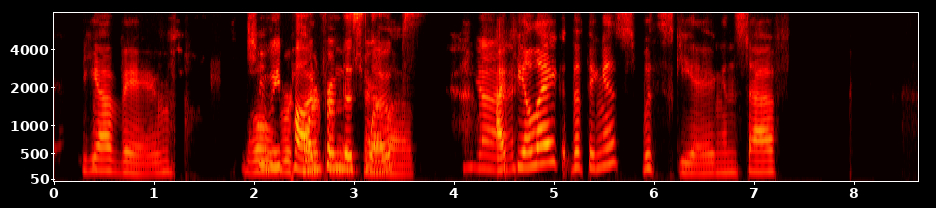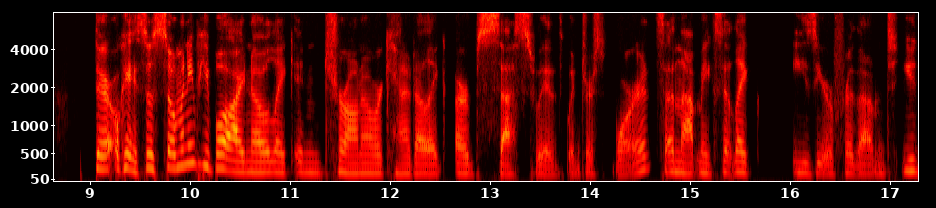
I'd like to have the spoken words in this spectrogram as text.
yeah babe should We'll we pod record from, the, chairlift. slopes? Yeah. I feel like the thing is with skiing and stuff, there, okay, so so many people I know, like in Toronto or Canada, like are obsessed with winter sports, and that makes it like easier for them to you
